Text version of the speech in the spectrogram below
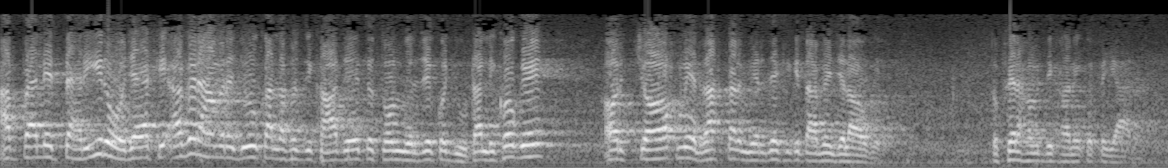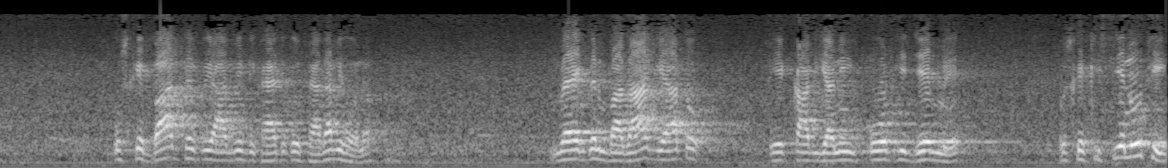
اب پہلے تحریر ہو جائے کہ اگر ہم رجوع کا لفظ دکھا دے تو تم مرزے کو جھوٹا لکھو گے اور چوک میں رکھ کر مرزے کی کتابیں جلاؤ گے۔ تو پھر ہم دکھانے کو تیار ہیں۔ اس کے بعد پھر کوئی آدمی دکھائے تو کوئی فائدہ بھی ہونا میں ایک دن بازار گیا تو ایک قادیانی کوٹ کی جیب میں اس کے کشتی نو تھی۔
